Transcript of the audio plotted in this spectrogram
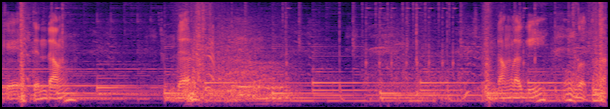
Oke, tendang. Sebentar. Lagi. Oh nggak kena.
